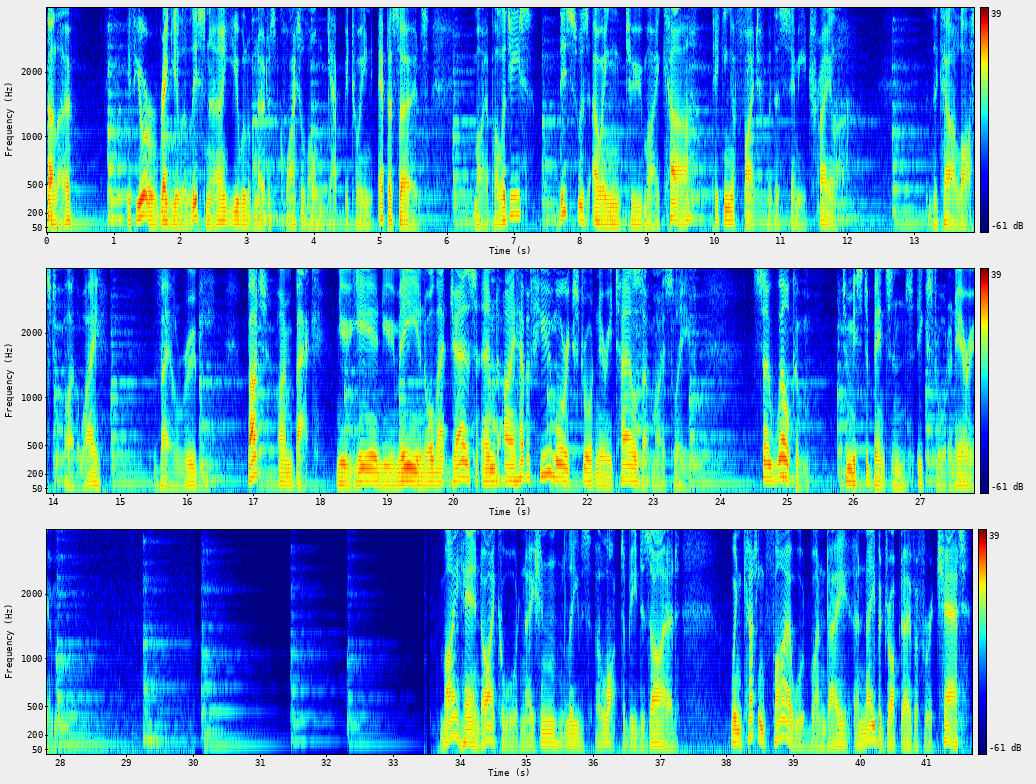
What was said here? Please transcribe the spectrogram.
Hello. If you're a regular listener, you will have noticed quite a long gap between episodes. My apologies. This was owing to my car picking a fight with a semi trailer. The car lost, by the way. Vale Ruby. But I'm back. New year, new me, and all that jazz, and I have a few more extraordinary tales up my sleeve. So, welcome to Mr. Benson's Extraordinarium. My hand eye coordination leaves a lot to be desired. When cutting firewood one day, a neighbour dropped over for a chat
